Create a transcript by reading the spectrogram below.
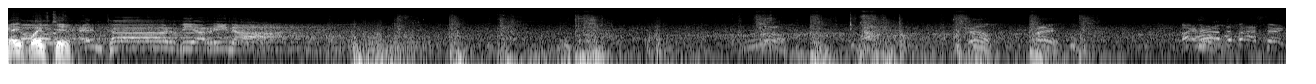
Okay, wave two. enter the arena. I have the bastard!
